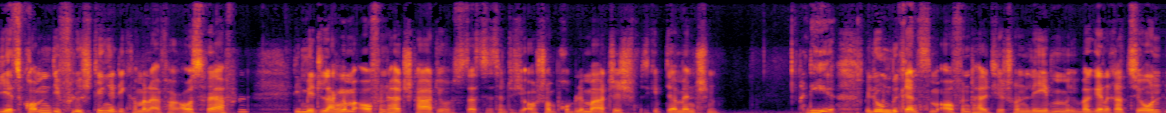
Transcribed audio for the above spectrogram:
die jetzt kommen, die Flüchtlinge, die kann man einfach rauswerfen. Die mit langem Aufenthaltsstadium, das ist natürlich auch schon problematisch. Es gibt ja Menschen, die mit unbegrenztem Aufenthalt hier schon leben über Generationen,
